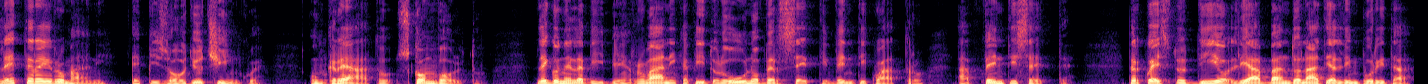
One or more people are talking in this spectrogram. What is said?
Lettera ai Romani, episodio 5. Un creato sconvolto. Leggo nella Bibbia in Romani capitolo 1 versetti 24 a 27. Per questo Dio li ha abbandonati all'impurità,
